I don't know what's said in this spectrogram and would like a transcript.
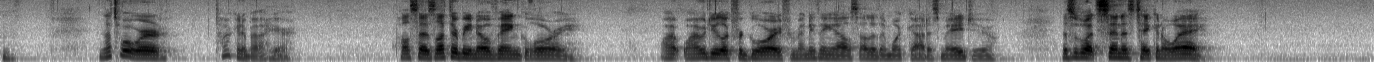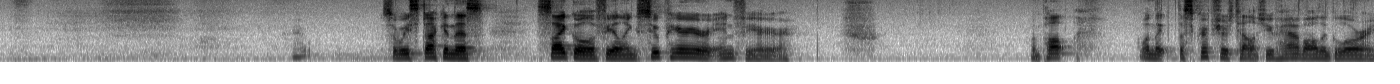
Hmm. And that's what we're talking about here. Paul says, Let there be no vain glory. Why, why would you look for glory from anything else other than what God has made you? This is what sin has taken away. So we stuck in this cycle of feeling superior or inferior. When Paul when the, the scriptures tell us you have all the glory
